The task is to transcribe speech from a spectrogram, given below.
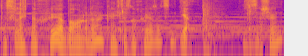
das vielleicht noch höher bauen, oder? Kann ich das noch höher setzen? Ja. Das ist ja schön.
